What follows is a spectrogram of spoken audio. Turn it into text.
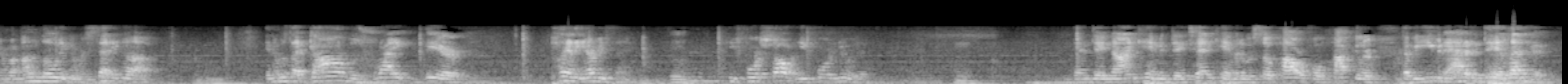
And we're unloading and we're setting up. And it was like God was right there planning everything. Mm. He foresaw it, he foreknew it. Mm. Then day 9 came and day 10 came, and it was so powerful and popular that we even added a day 11.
